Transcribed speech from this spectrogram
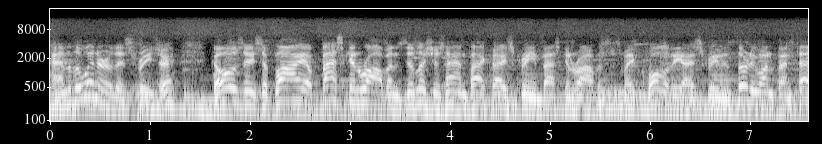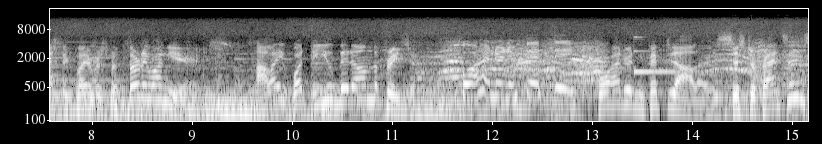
And to the winner of this freezer goes a supply of Baskin-Robbins delicious hand-packed ice cream. Baskin-Robbins has made quality ice cream in 31 fantastic flavors for 31 years. Holly, what do you bid on the freezer? 450. $450. Sister Francis?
